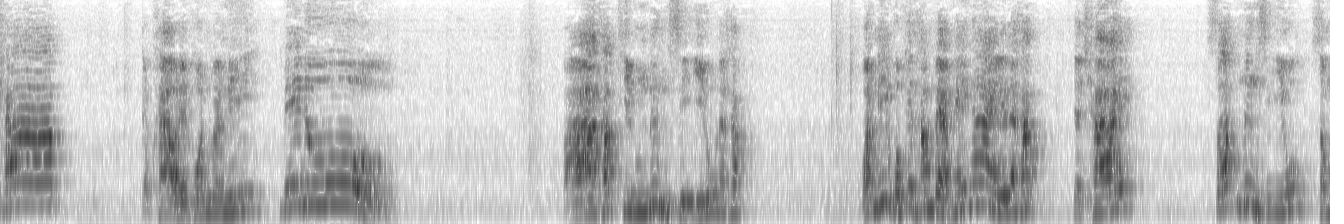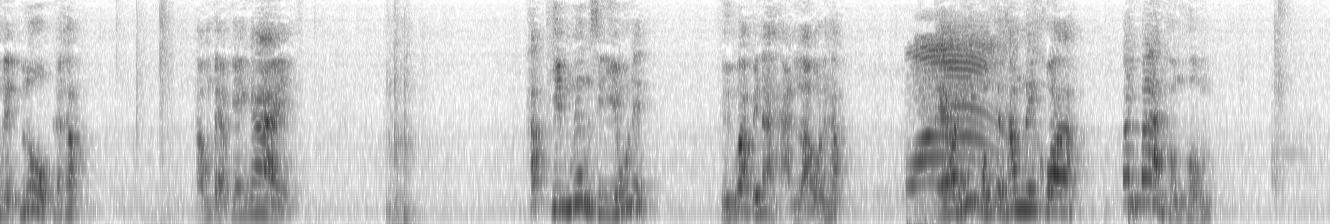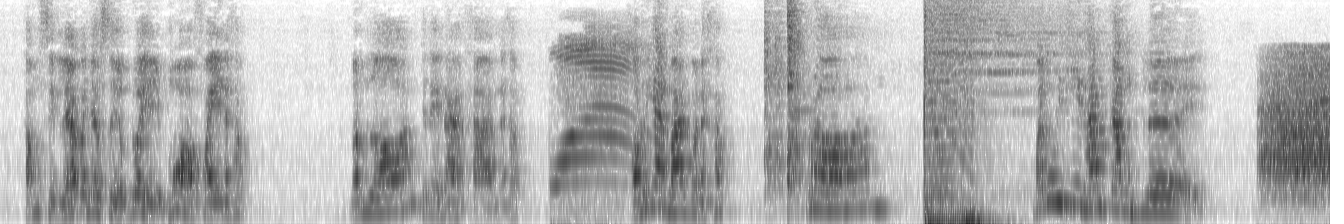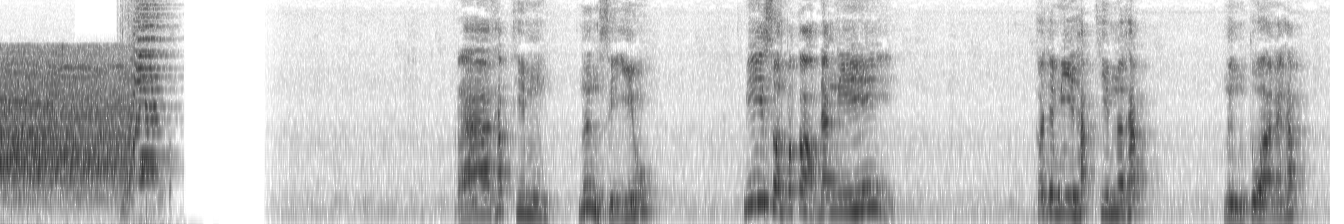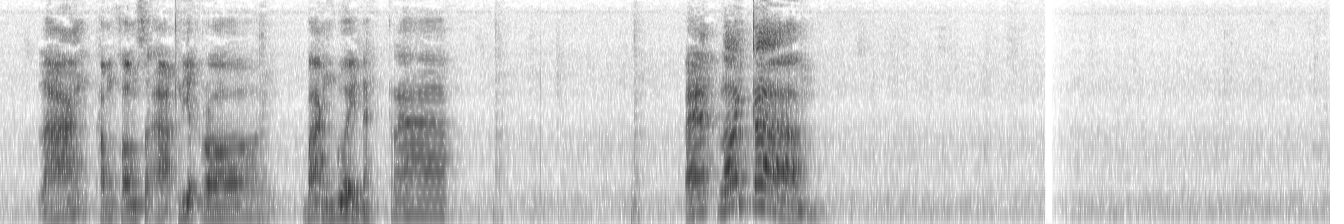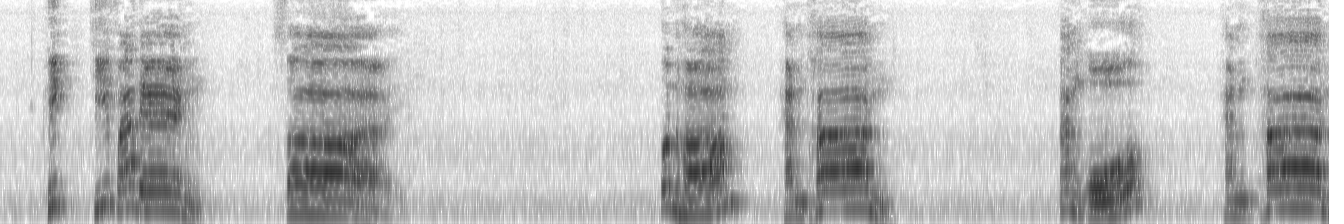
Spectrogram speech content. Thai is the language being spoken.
วัสดีครับ กับข้าวในพลวันนี้ เมนูปลาทับทิมนึ่งซีอิ๊วนะครับ วันนี้ผมจะทำแบบง่ายๆเลยนะครับ จะใช้ซอสนึ่งซีอิ๊วสำเร็จรูปนะครับทำแบบง่ายๆ ทับทิมนึ่งซีอิ๊วเนี่ยถือว่าเป็นอาหารเหลานะครับ แต่วันนี้ผมจะทำในครัวบ้านๆของผมทำเสร็จแล้วก็จะเสิร์ฟด้วยหม้อไฟนะครับ ร้อนๆจะได้น่าทานนะครับขออนุญาตวางก่อนนะครับ ร้อน มาดูวิธีทำกันเลย ปลาทับทิมนึ่งซีอิ๊วมีส่วนประกอบดังนี้ ก็จะมีทับทิมนะครับหนึ่งตัวนะครับ ล้างทำความสะอาดเรียบร้อย บ้างด้วยนะครับ แปดร้อยกรัม พริกขี้ฟ้าแดง ซอย ต้นหอม หั่นท่านตั้งโอ หั่นท่าน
